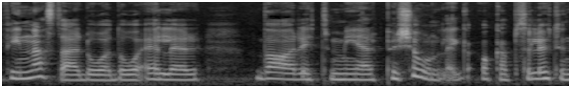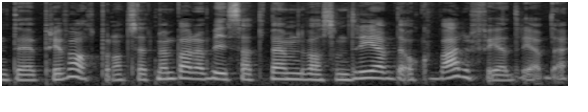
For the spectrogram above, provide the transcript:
finnas där då och då eller varit mer personlig och absolut inte privat på något sätt. Men bara visat vem det var som drev det och varför jag drev det.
